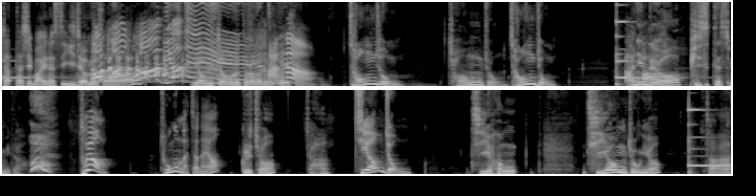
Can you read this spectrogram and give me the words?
자, 다시 마이너스 2점에서 아, 0점으로 돌아가도록 안 하겠습니다. 나. 정종. 정종. 정종. 아닌데요. 비슷했습니다. 소영. 종은 맞잖아요. 그렇죠. 자, 지영종. 지영, 지영종이요? 자,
